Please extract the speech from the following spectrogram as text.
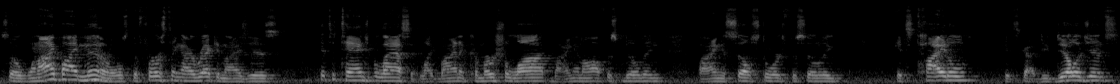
So when I buy minerals, the first thing I recognize is it's a tangible asset, like buying a commercial lot, buying an office building, buying a self storage facility. It's titled, it's got due diligence,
